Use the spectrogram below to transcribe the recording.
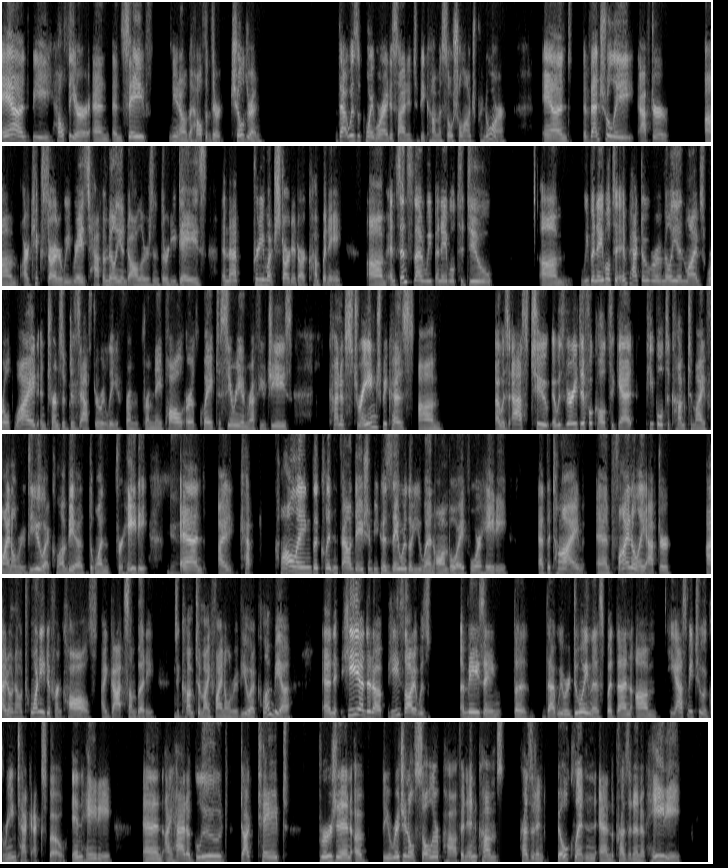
and be healthier and and save you know the health of their children that was the point where I decided to become a social entrepreneur. And eventually, after um, our Kickstarter, we raised half a million dollars in 30 days. And that pretty much started our company. Um, and since then, we've been able to do um, we've been able to impact over a million lives worldwide in terms of disaster relief from from Nepal earthquake to Syrian refugees. Kind of strange because um, I was asked to. It was very difficult to get people to come to my final review at Columbia, the one for Haiti, yeah. and I kept calling the Clinton Foundation because they were the UN envoy for Haiti at the time and finally, after, I don't know, 20 different calls, I got somebody to mm-hmm. come to my final review at Columbia. And he ended up, he thought it was amazing the, that we were doing this. But then, um, he asked me to a green tech expo in Haiti and I had a glued, duct taped version of the original solar puff and in comes President Bill Clinton and the president of Haiti.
